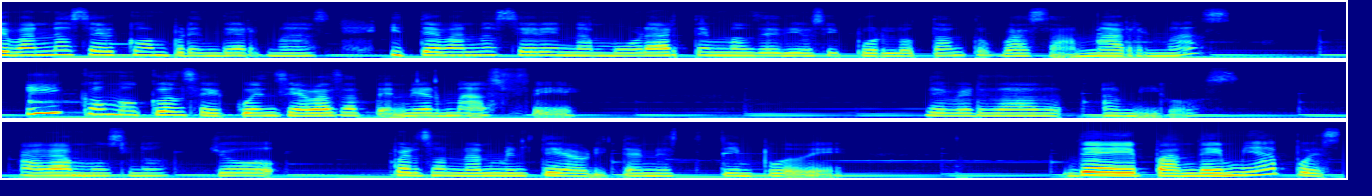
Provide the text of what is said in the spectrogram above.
te van a hacer comprender más y te van a hacer enamorarte más de Dios y por lo tanto vas a amar más y como consecuencia vas a tener más fe de verdad, amigos, hagámoslo. Yo personalmente ahorita en este tiempo de, de pandemia, pues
